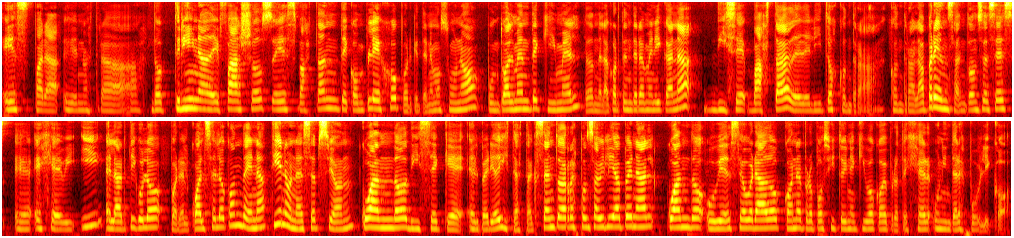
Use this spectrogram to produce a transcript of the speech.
es para eh, nuestra doctrina de fallos, es bastante complejo porque tenemos uno, puntualmente, Kimmel, donde la Corte Interamericana dice basta de delitos contra, contra la prensa, entonces es, eh, es heavy. Y el artículo por el cual se lo condena tiene una excepción cuando dice que el periodista está exento de responsabilidad penal cuando hubiese obrado con el propósito inequívoco de proteger un interés público.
